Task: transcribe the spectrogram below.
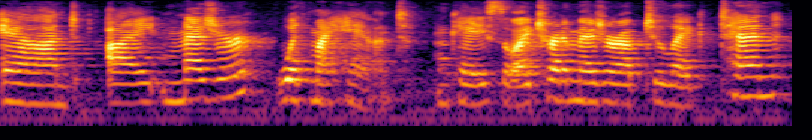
and I measure with my hand, okay? So I try to measure up to like 10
